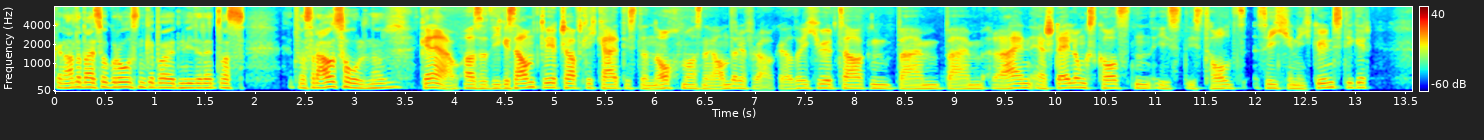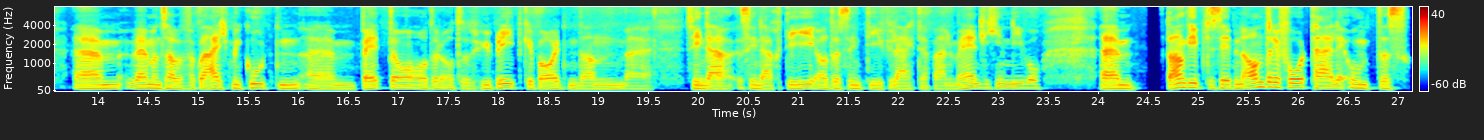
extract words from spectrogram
gerade bei so großen Gebäuden, wieder etwas, etwas rausholen, oder? Genau, also die Gesamtwirtschaftlichkeit ist dann nochmals eine andere Frage. Oder ich würde sagen, beim, beim rein Erstellungskosten ist, ist Holz sicher nicht günstiger. Ähm, wenn man es aber vergleicht mit guten ähm, Beton- oder, oder Hybridgebäuden, dann äh, sind, auch, sind auch die oder sind die vielleicht auf einem ähnlichen Niveau. Ähm, dann gibt es eben andere Vorteile und das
